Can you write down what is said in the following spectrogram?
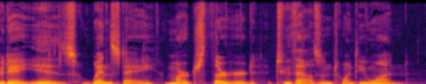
Today is Wednesday, March 3rd, 2021.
